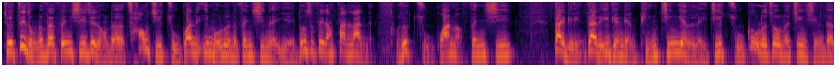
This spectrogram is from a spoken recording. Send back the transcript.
就是这种的分分析，这种的超级主观的阴谋论的分析呢，也都是非常泛滥的。我说主观了、分析，带点带着一点点凭经验累积足够了之后呢，进行的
